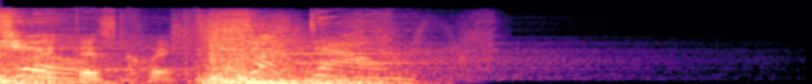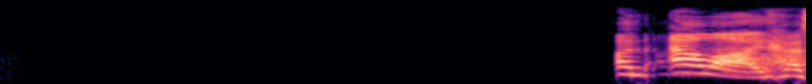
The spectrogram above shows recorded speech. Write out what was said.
Kill! make this quick. Shut down! An ally has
